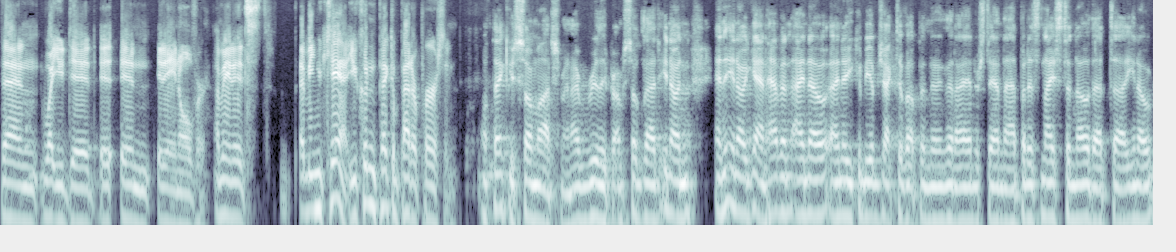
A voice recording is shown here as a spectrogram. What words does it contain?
than what you did in it ain't over. I mean, it's I mean, you can't. You couldn't pick a better person. Well, thank you so much, man. I really, I'm so glad, you know, and, and, you know, again, having, I know, I know you can be objective up in doing that. I understand that, but it's nice to know that, uh, you know,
